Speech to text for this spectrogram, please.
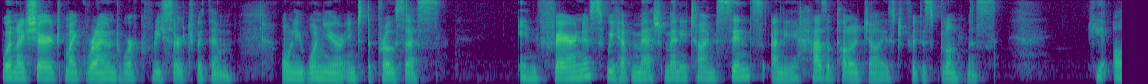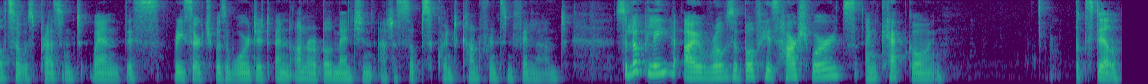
when I shared my groundwork research with him, only one year into the process. In fairness, we have met many times since, and he has apologised for this bluntness. He also was present when this research was awarded an honourable mention at a subsequent conference in Finland. So, luckily, I rose above his harsh words and kept going. But still,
